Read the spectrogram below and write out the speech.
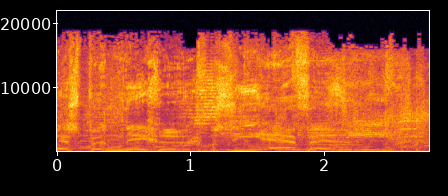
106.9 ZFN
